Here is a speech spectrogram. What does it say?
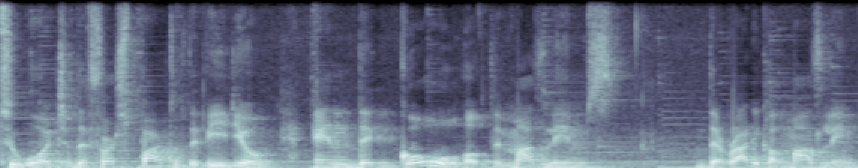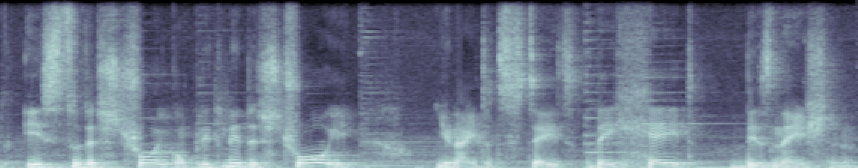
to watch the first part of the video. And the goal of the Muslims, the radical Muslims, is to destroy, completely destroy United States. They hate this nation.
